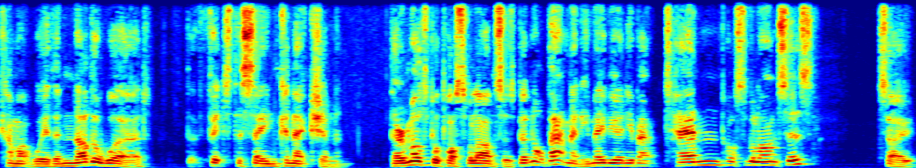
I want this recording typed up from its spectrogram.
come up with another word that fits the same connection? There are multiple possible answers, but not that many, maybe only about 10 possible answers. So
